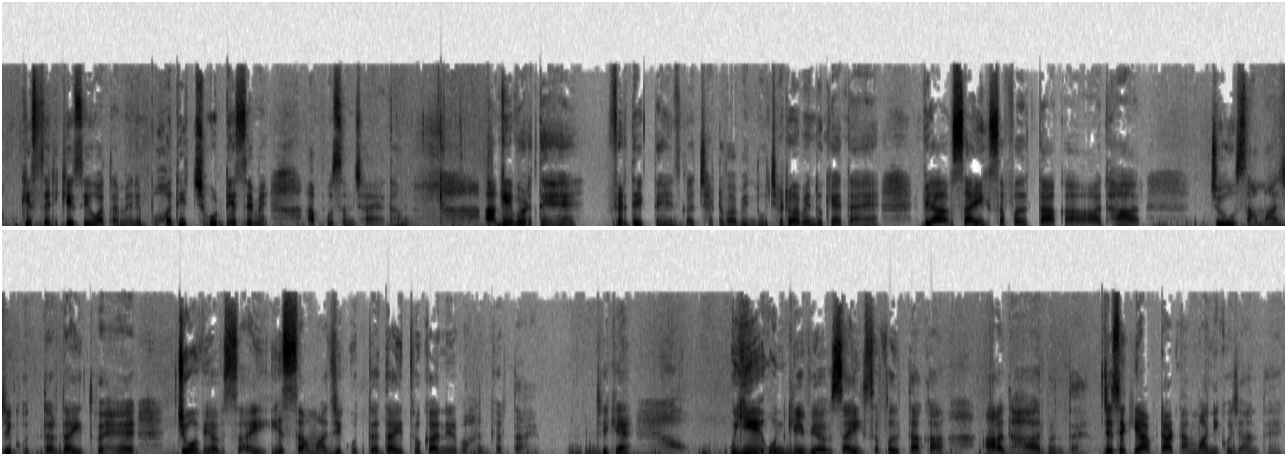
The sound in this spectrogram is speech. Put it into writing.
वो किस तरीके से हुआ था, मैंने बहुत ही छोटे से में आपको समझाया था। आगे बढ़ते हैं। फिर देखते हैं इसका छठवा बिंदु। छठवा बिंदु कहता है, व्यावसायिक सफलता का आधार। जो सामाजिक उत्तरदायित्व है, जो व्यवसाय इस सामाजिक उत्तरदायित्व का निर्वहन करता है। ठीक है? ये उनके व्यावसायिक सफलता का आधार बनता है। जैसे कि आप टाटा अंबानी को जानते हैं।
